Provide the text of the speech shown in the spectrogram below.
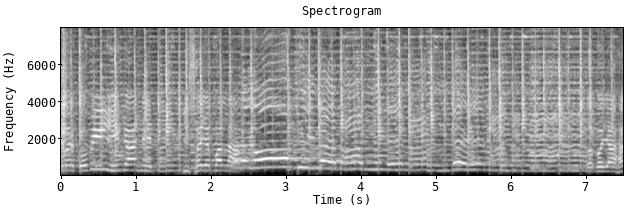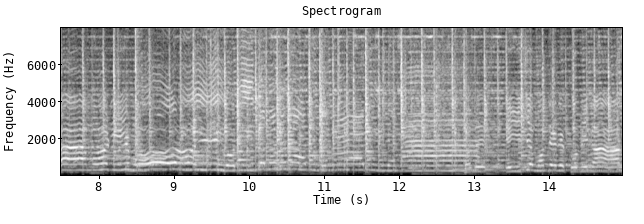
এবার কবি গানের বিষয়ে পালা। মরি মরি। এই যে মোদের কবি গান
